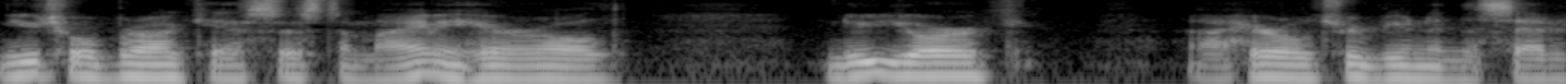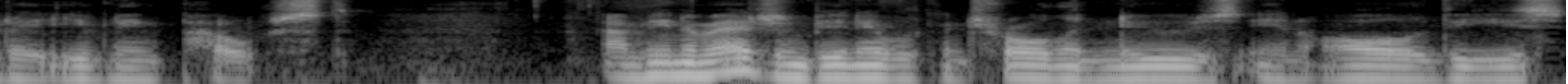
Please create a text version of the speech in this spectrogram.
Mutual Broadcast System, Miami Herald, New York uh, Herald Tribune, and the Saturday Evening Post. I mean, imagine being able to control the news in all of these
